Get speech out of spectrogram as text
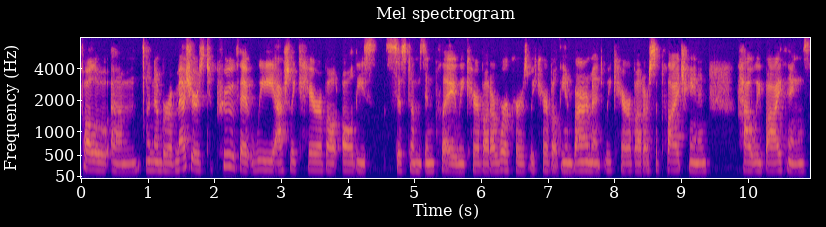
follow um, a number of measures to prove that we actually care about all these systems in play. We care about our workers, we care about the environment, we care about our supply chain and how we buy things,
